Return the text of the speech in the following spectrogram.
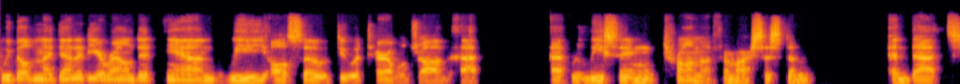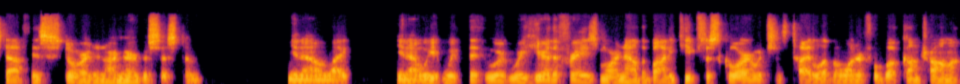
we build an identity around it and we also do a terrible job at at releasing trauma from our system. And that stuff is stored in our nervous system. You know, like you know, we we we hear the phrase more now. The body keeps the score, which is the title of a wonderful book on trauma.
